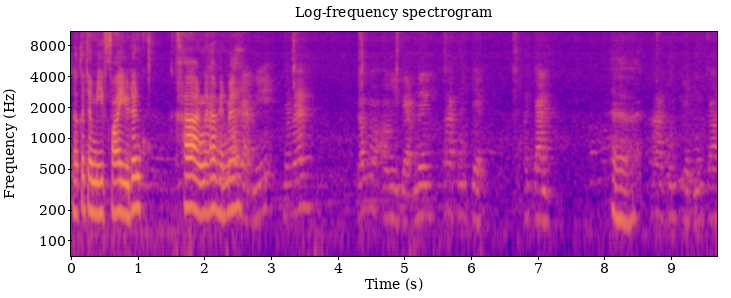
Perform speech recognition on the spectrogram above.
แล้วก็จะมีไฟอยู่ด้านข้างนะครับ เห็นไหมอาแบบนี้ใช่ไหมแล้วก็เอาอีกแบบหนึ่งห้าคูณเจ็ดเหมือนกันอ่าห้าคูณเจ็ดเหมือนกัน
